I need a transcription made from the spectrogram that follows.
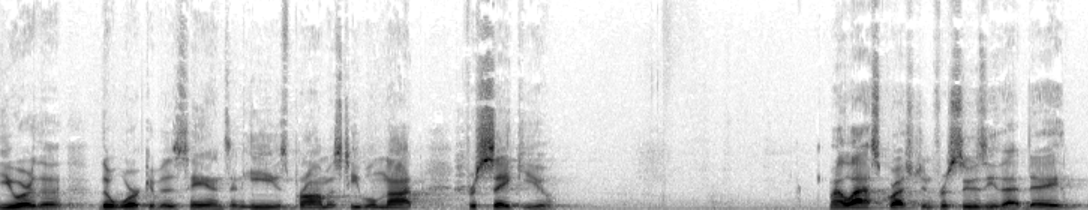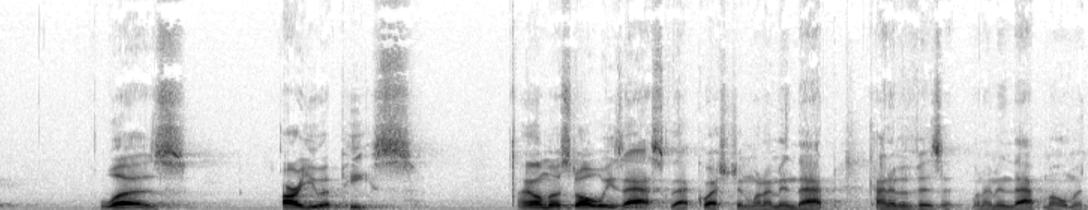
You are the, the work of his hands, and he has promised he will not forsake you. My last question for Susie that day was Are you at peace? I almost always ask that question when I'm in that kind of a visit, when I'm in that moment.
